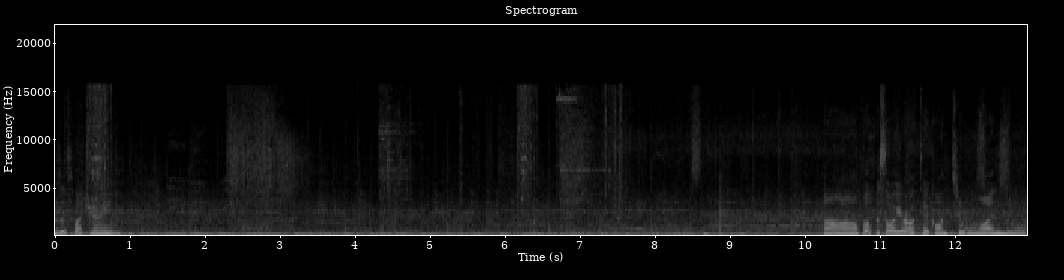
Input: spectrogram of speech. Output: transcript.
Is this what you mean? Uh, focus all your attack onto one move.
